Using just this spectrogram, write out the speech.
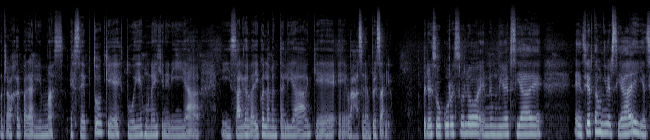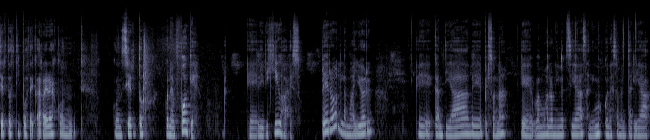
a trabajar para alguien más, excepto que estudies una ingeniería y salgas de ahí con la mentalidad que eh, vas a ser empresario. Pero eso ocurre solo en universidades, en ciertas universidades y en ciertos tipos de carreras con, con ciertos, con enfoques eh, dirigidos a eso. Pero la mayor eh, cantidad de personas que vamos a la universidad salimos con esa mentalidad,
